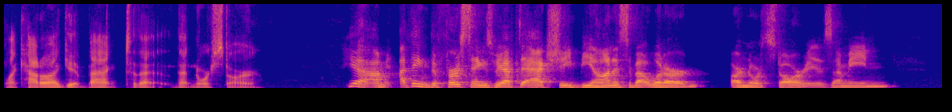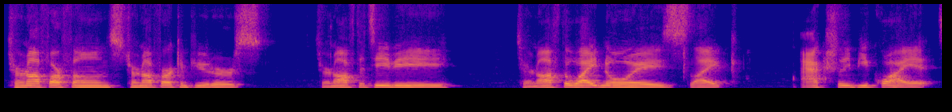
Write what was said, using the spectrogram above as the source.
like how do i get back to that that north star? Yeah i mean i think the first thing is we have to actually be honest about what our our north star is. I mean turn off our phones turn off our computers turn off the tv turn off the white noise like actually be quiet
